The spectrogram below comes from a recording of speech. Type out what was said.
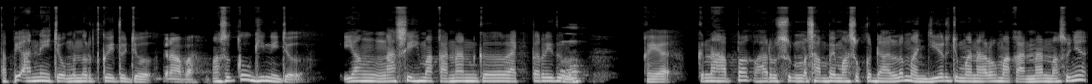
Tapi aneh cok menurutku itu cok kenapa? Maksudku gini cok Yang ngasih makanan ke lekter itu loh. Kayak kenapa harus sampai masuk ke dalam anjir cuma naruh makanan? Maksudnya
